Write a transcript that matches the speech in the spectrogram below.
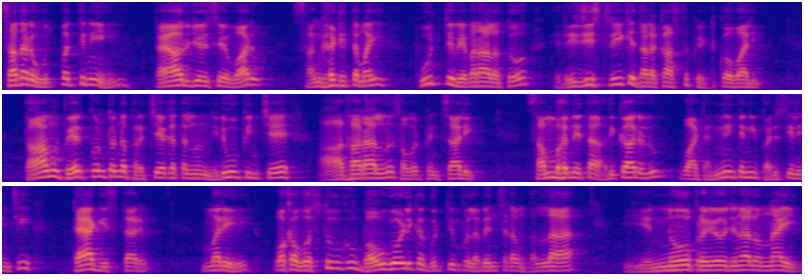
సదరు ఉత్పత్తిని తయారు చేసేవారు సంఘటితమై పూర్తి వివరాలతో రిజిస్ట్రీకి దరఖాస్తు పెట్టుకోవాలి. తాము పేర్కొంటున్న ప్రత్యేకతలను నిరూపించే ఆధారాలను సమర్పించాలి. సంబంధిత అధికారులు వాటన్నింటినీ పరిశీలించి ట్యాగ్ ఇస్తారు. మరి ఒక వస్తువుకు భౌగోళిక గుర్తింపు లభించడం వల్ల ఎన్నో ప్రయోజనాలు ఉన్నాయి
